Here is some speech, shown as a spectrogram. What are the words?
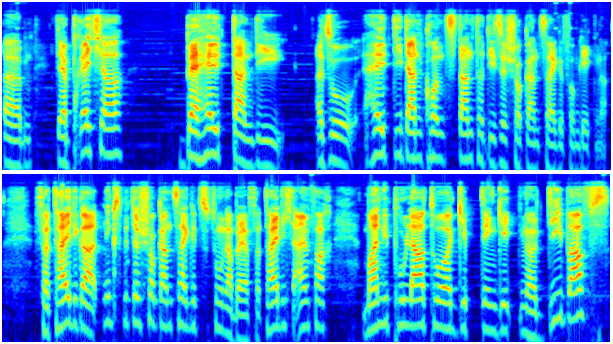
Ähm, der Brecher behält dann die, also hält die dann konstanter, diese Schockanzeige vom Gegner. Verteidiger hat nichts mit der Schockanzeige zu tun, aber er verteidigt einfach. Manipulator gibt den Gegner Debuffs.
